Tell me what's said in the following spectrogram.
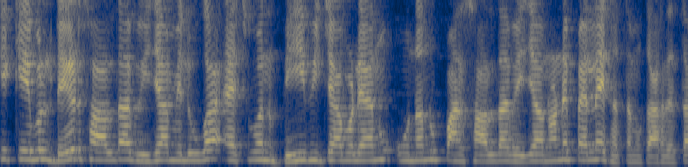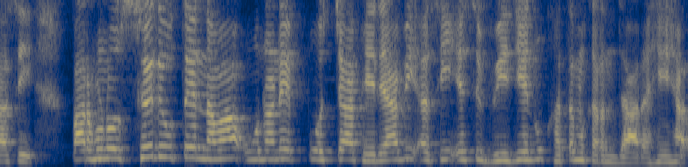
ਕਿ ਕੇਵਲ 1.5 ਸਾਲ ਦਾ ਵੀਜ਼ਾ ਮਿਲੂਗਾ H1B ਵੀਜ਼ਾ ਵਾਲਿਆਂ ਨੂੰ, ਉਹਨਾਂ ਨੂੰ 5 ਸਾਲ ਦਾ ਵੀਜ਼ਾ ਉਹਨਾਂ ਨੇ ਪਹਿਲਾਂ ਹੀ ਖਤਮ ਕਰ ਦਿੱਤਾ ਸੀ। ਪਰ ਹੁਣ ਉਸੇ ਦੇ ਉੱਤੇ ਨਵਾਂ ਉਹਨਾਂ ਨੇ ਪੋਚਾ ਫੇਰਿਆ ਵੀ ਅਸੀਂ ਇਸ ਵੀਜ਼ੇ ਨੂੰ ਖਤਮ ਕਰਨ ਜਾ ਰਹੇ ਹਾਂ।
